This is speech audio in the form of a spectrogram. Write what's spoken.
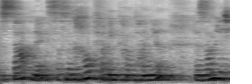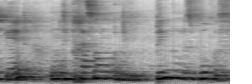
Startnext, das ist eine Crowdfunding-Kampagne. Da sammle ich Geld, um die Pressung und die Bindung des Buches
